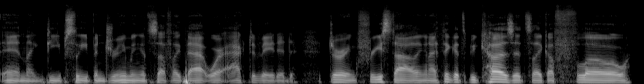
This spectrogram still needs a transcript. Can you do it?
and like deep sleep and dreaming and stuff like that were activated during freestyling and I think it's because it's like a flow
